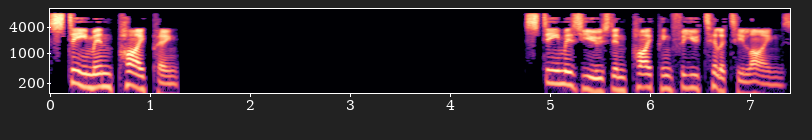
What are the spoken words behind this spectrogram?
Steam in piping Steam is used in piping for utility lines.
